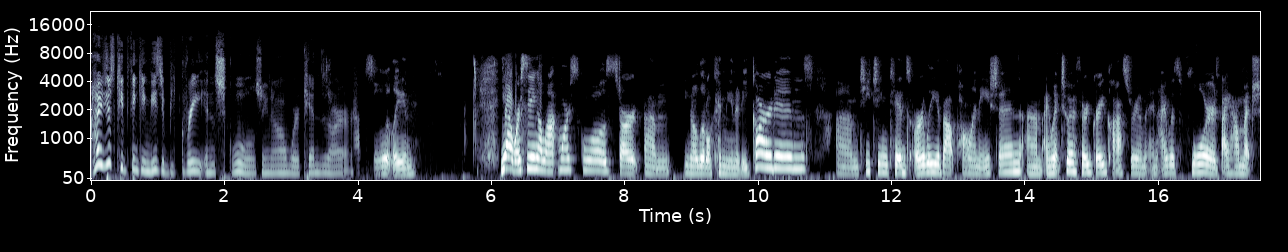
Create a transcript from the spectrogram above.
I just keep thinking these would be great in schools, you know, where kids are. Absolutely yeah, we're seeing a lot more schools start, um, you know, little community gardens, um, teaching kids early about pollination. Um, I went to a third grade classroom and I was floored by how much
